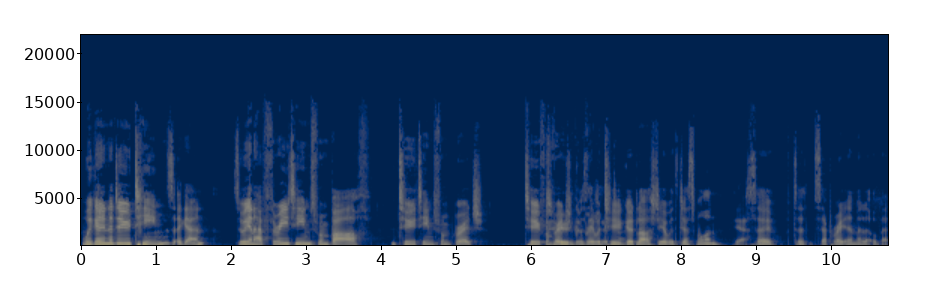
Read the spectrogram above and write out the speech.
we're going to do teams again. So we're going to have three teams from Bath, two teams from Bridge. Two from Two Bridge the because they were too time. good last year with just one. Yeah. So to separate them a little bit.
